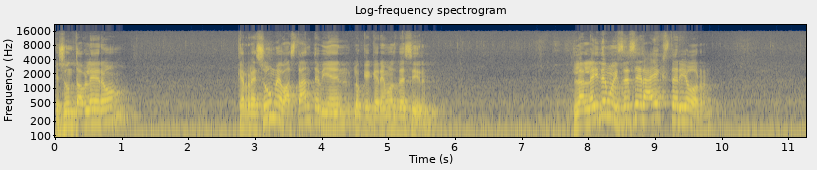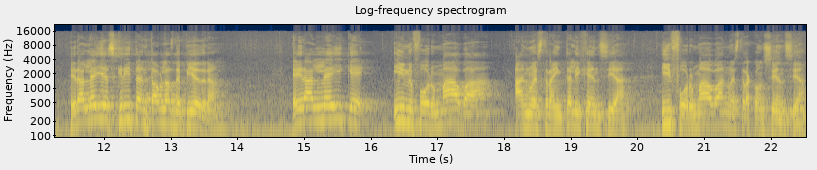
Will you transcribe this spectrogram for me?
Es un tablero que resume bastante bien lo que queremos decir. La ley de Moisés era exterior, era ley escrita en tablas de piedra, era ley que informaba a nuestra inteligencia y formaba nuestra conciencia.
